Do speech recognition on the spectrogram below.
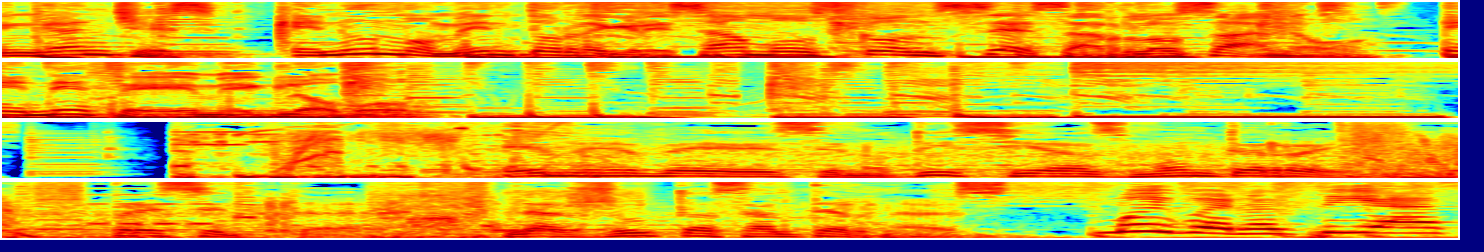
te enganches. En un momento regresamos con César Lozano en FM Globo. MBS Noticias Monterrey presenta Las Rutas Alternas. Muy buenos días,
